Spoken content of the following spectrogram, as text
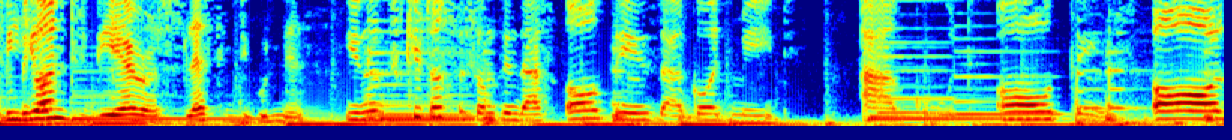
Beyond because, the errors let's see the goodness. You know the scripture says something that's all things that god made are good. All things, all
